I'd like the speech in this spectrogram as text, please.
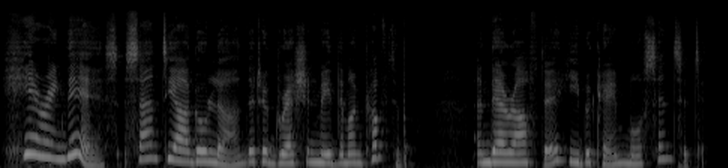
Hearing this, Santiago learned that aggression made them uncomfortable, and thereafter he became more sensitive.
